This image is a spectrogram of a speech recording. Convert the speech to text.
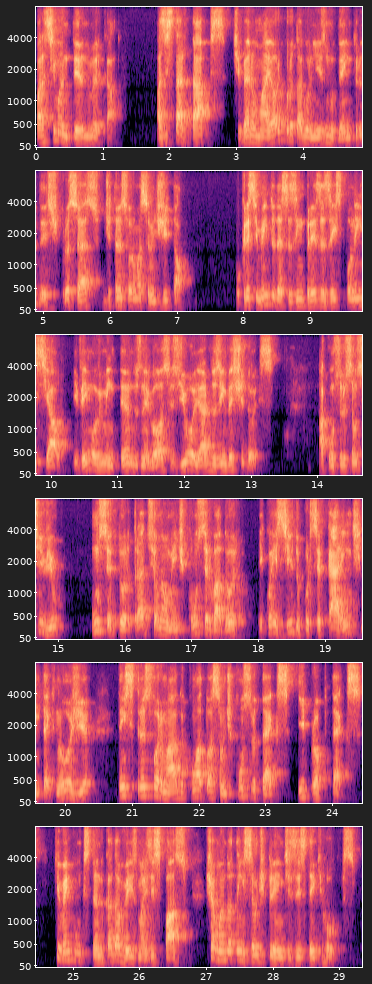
para se manter no mercado. As startups tiveram maior protagonismo dentro deste processo de transformação digital. O crescimento dessas empresas é exponencial e vem movimentando os negócios e o olhar dos investidores. A construção civil, um setor tradicionalmente conservador, e conhecido por ser carente em tecnologia, tem se transformado com a atuação de Construtex e Proptex, que vem conquistando cada vez mais espaço, chamando a atenção de clientes e stakeholders.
